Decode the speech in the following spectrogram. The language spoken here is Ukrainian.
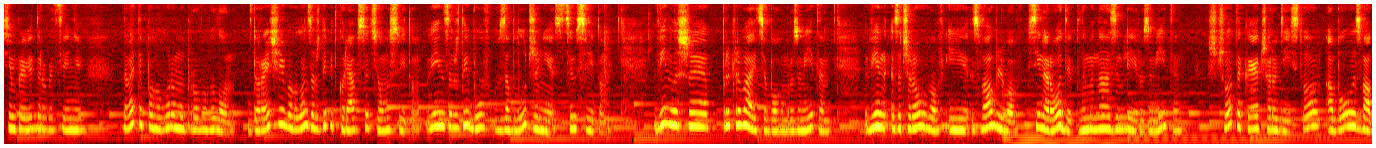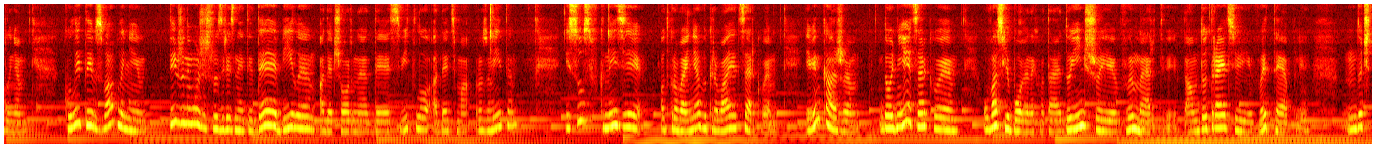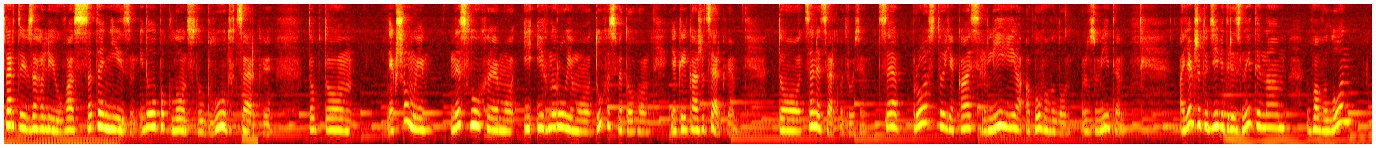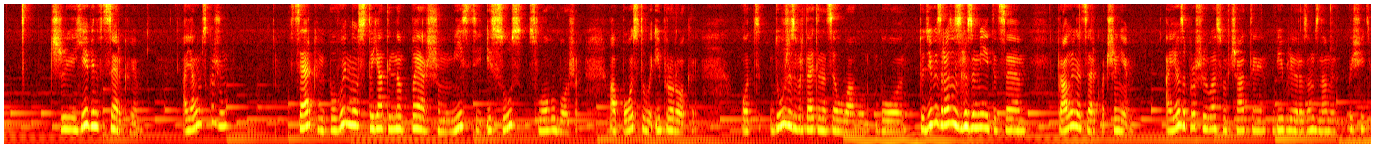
Всім привіт, дорогоцінні! Давайте поговоримо про Вавилон. До речі, Вавилон завжди підкорявся цьому світу. Він завжди був в заблудженні з цим світом. Він лише прикривається Богом, розумієте? Він зачаровував і зваблював всі народи, племена землі, розумієте? Що таке чародійство або зваблення? Коли ти в звабленні, ти вже не можеш розрізнити, де біле, а де чорне, де світло, а де тьма. Розумієте? Ісус в книзі Откровення викриває церкви. І Він каже: до однієї церкви у вас любові не вистачає, до іншої ви мертві, там, до третьої ви теплі. До четвертої, взагалі, у вас сатанізм, ідолопоклонство, блуд в церкві. Тобто, якщо ми не слухаємо і ігноруємо Духа Святого, який каже церкві, то це не церква, друзі. Це просто якась релігія або Вавилон. Розумієте? А як же тоді відрізнити нам Вавилон? Чи є він в церкві? А я вам скажу: в церкві повинно стояти на першому місці Ісус, Слово Боже, апостоли і пророки. От дуже звертайте на це увагу, бо тоді ви зразу зрозумієте, це правильна церква чи ні. А я запрошую вас вивчати Біблію разом з нами. Пишіть.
